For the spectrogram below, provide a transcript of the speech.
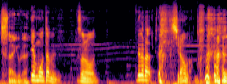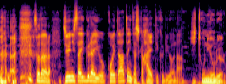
歳ぐらい。いやもう多分そのだから 知らんわ。そうだから12歳ぐらいを超えた後に確か生えてくるような。人によるやろ。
